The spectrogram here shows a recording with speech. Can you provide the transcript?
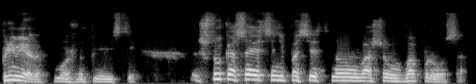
примеров можно привести. Что касается непосредственного вашего вопроса.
